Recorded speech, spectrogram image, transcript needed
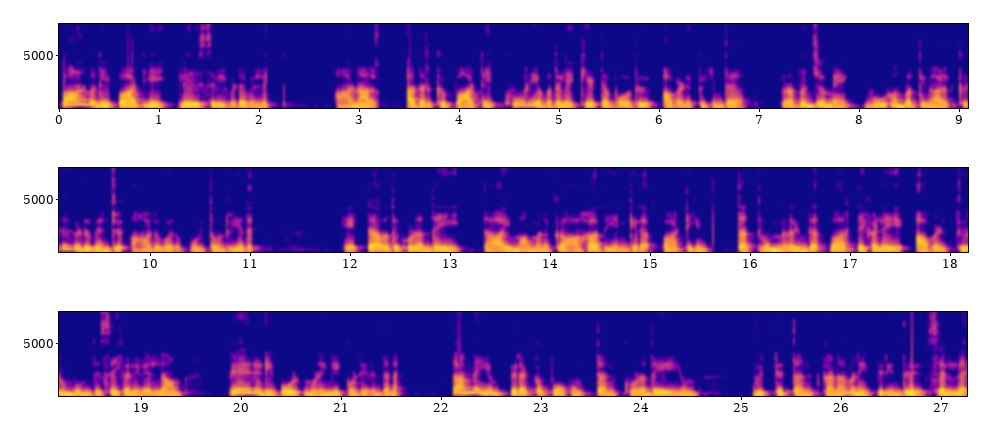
பார்வதி பாட்டியை லேசில் விடவில்லை. ஆனால் அதற்கு பாட்டி கூறிய பதிலை கேட்டபோது அவளுக்கு இந்த பிரபஞ்சமே பூகம்பத்தினால் கிடுகிடுவென்று ஆடுவது போல் தோன்றியது. எட்டாவது குழந்தை தாய் மாமனுக்கு ஆகாது என்கிற பாட்டியின் தத்துவம் நிறைந்த வார்த்தைகளே அவள் திரும்பும் திசைகளிலெல்லாம் பேரிடி போல் முழங்கிக் கொண்டிருந்தன. தன்னையும் பிறக்கப் போகும் தன் குழந்தையையும் விட்டு தன் கணவனை பிரிந்து செல்ல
